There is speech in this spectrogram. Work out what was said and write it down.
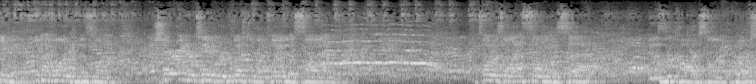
You might want for this one. Sherry and her table requested we play this song. I told her it was the last song of the set. It is a car song, of course.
